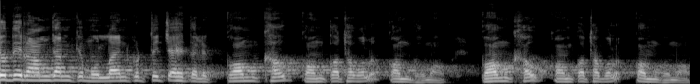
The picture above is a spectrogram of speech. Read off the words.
যদি রামজানকে মূল্যায়ন করতে চাই তাহলে কম খাও, কম কথা বলো, কম ঘুমাও। কম খাও, কম কথা বলো, কম ঘুমাও।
